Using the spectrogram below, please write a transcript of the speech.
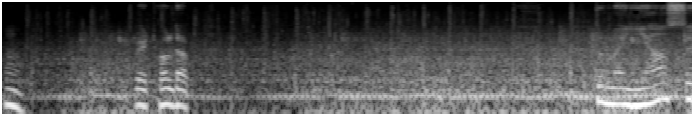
Hmm. Wait, hold up. तो मैं यहाँ से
